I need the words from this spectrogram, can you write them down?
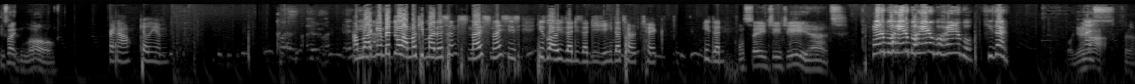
He's like low. Right now. Killing him. I'm lagging a bit though. I'm gonna keep my distance. Nice, nice. He's he's low. He's dead. He's dead. GG. That's our tick. He's dead. Don't say GG yet. Hannibal, Hannibal, Hannibal, Hannibal. He's dead. Well, you're Nice. not. so-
